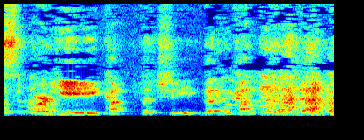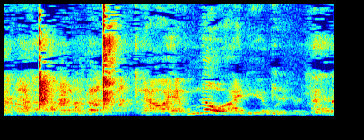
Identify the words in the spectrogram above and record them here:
Sparky, cut the cheese. The, cut the. Now I have no idea where your card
